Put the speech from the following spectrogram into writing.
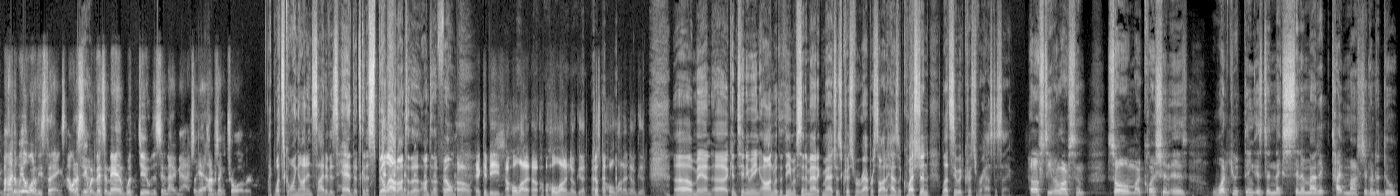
behind the wheel of one of these things. I want to see Yeah. what Vincent Mann would do with a cinematic match. Like he had 100 percent control over. Like what's going on inside of his head that's going to spill out onto the onto the film. Oh, it could be a whole lot of a, a whole lot of no good. Just a whole lot of no good. Oh man! Uh, continuing on with the theme of cinematic matches, Christopher Rappersod has a question. Let's see what Christopher has to say. Hello, Steve and Larson. So my question is, what do you think is the next cinematic type match they're gonna do?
